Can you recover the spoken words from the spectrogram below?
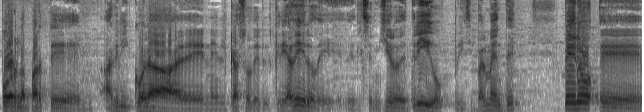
por la parte agrícola, en el caso del criadero, del semillero de trigo principalmente, pero eh,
